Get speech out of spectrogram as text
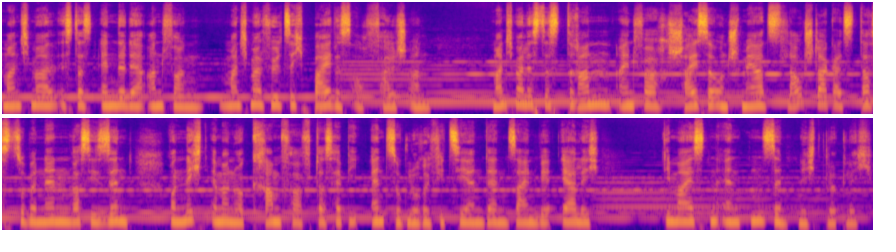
Manchmal ist das Ende der Anfang, manchmal fühlt sich beides auch falsch an. Manchmal ist es dran, einfach Scheiße und Schmerz lautstark als das zu benennen, was sie sind und nicht immer nur krampfhaft das Happy End zu glorifizieren, denn seien wir ehrlich, die meisten Enden sind nicht glücklich.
